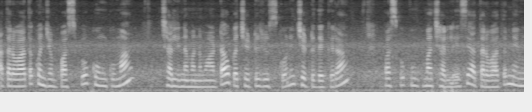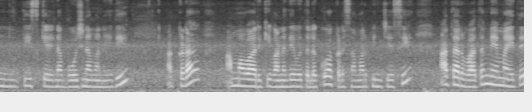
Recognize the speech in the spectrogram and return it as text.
ఆ తర్వాత కొంచెం పసుపు కుంకుమ చల్లినాం అన్నమాట. ఒక చెట్టు చూసుకొని చెట్టు దగ్గర పసుపు కుంకుమ చల్లేసి ఆ తర్వాత మేము తీసుకెళ్ళిన భోజనం అనేది అక్కడ అమ్మవారికి వనదేవతలకు అక్కడ సమర్పించేసి ఆ తర్వాత మేమైతే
